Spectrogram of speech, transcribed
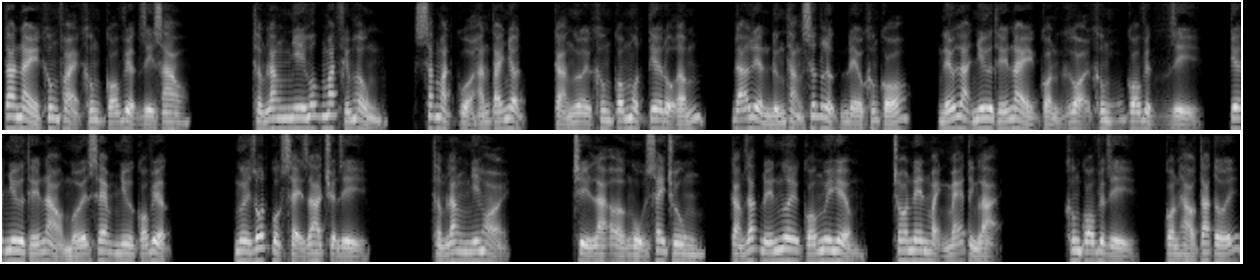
Ta này không phải không có việc gì sao. Thẩm lăng nhi hốc mắt phím hồng, sắc mặt của hắn tái nhợt, cả người không có một tia độ ấm, đã liền đứng thẳng sức lực đều không có. Nếu là như thế này còn gọi không có việc gì, kia như thế nào mới xem như có việc. Ngươi rốt cuộc xảy ra chuyện gì? Thẩm lăng nhi hỏi. Chỉ là ở ngủ say chung, cảm giác đến ngươi có nguy hiểm, cho nên mạnh mẽ tỉnh lại. Không có việc gì, còn hảo ta tới.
